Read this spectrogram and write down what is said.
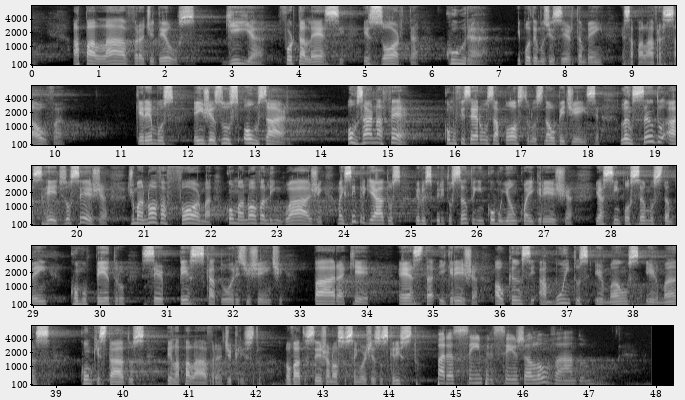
A palavra de Deus guia, fortalece, exorta, cura. E podemos dizer também, essa palavra salva. Queremos em Jesus ousar, ousar na fé, como fizeram os apóstolos na obediência, lançando as redes, ou seja, de uma nova forma, com uma nova linguagem, mas sempre guiados pelo Espírito Santo e em comunhão com a igreja. E assim possamos também, como Pedro, ser pescadores de gente, para que esta igreja alcance a muitos irmãos e irmãs conquistados pela palavra de Cristo. Louvado seja nosso Senhor Jesus Cristo. Para sempre seja louvado.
